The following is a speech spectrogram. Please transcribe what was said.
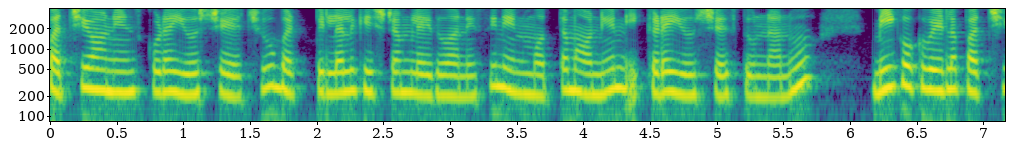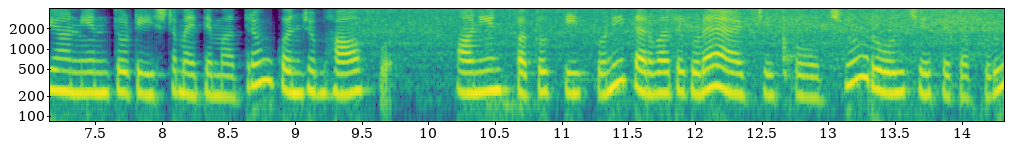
పచ్చి ఆనియన్స్ కూడా యూస్ చేయొచ్చు బట్ పిల్లలకి ఇష్టం లేదు అనేసి నేను మొత్తం ఆనియన్ ఇక్కడే యూస్ చేస్తున్నాను. మీకు ఒకవేళ పచ్చి ఆనియన్ తోటి ఇష్టమైతే మాత్రం కొంచెం హాఫ్ ఆనియన్స్ పక్కకు తీసుకొని తర్వాత కూడా యాడ్ చేసుకోవచ్చు రోల్ చేసేటప్పుడు.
